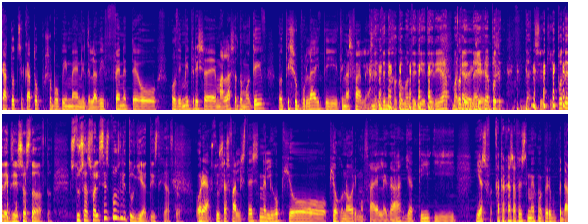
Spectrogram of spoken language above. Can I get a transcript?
100% προσωποποιημένη. Δηλαδή φαίνεται ο, ο Δημήτρης ε, Μαλάσα το Μοτίβ ότι σου πουλάει τη, την ασφάλεια. Ναι, δεν έχω ακόμα τέτοια εταιρεία. Μακάρι να είχα. Ποτέ... Εντάξει, okay. ποτέ δεν ξέρει. Σωστό αυτό. Στους ασφαλιστές πώς λειτουργεί αντίστοιχα αυτό; Ωραία, στους ασφαλιστές είναι λίγο πιο, πιο γνώριμο θα έλεγα γιατί η, η ασφ... καταρχάς αυτή τη στιγμή έχουμε περίπου 500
